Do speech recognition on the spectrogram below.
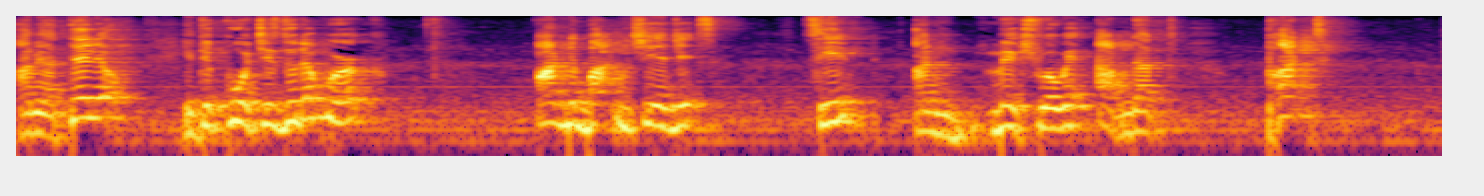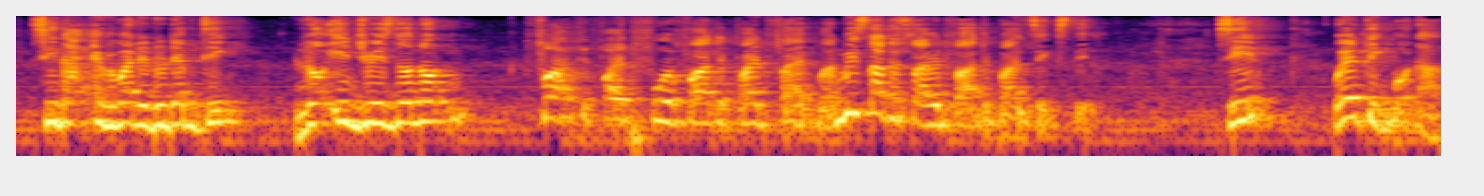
I mean, I tell you, if the coaches do their work on the baton changes, see, and make sure we have that pat, see that everybody do them thing, no injuries, no nothing. 40.4, 40.5, man. We satisfied with 40.16. See? What you think about that?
